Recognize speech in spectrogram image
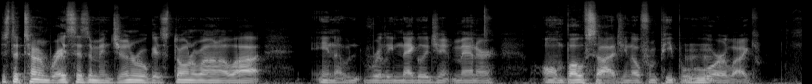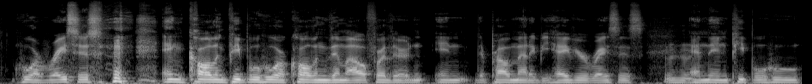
Just the term racism in general gets thrown around a lot in a really negligent manner on both sides, you know, from people who are like who are racist and calling people who are calling them out for their in their problematic behavior racist and then people who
